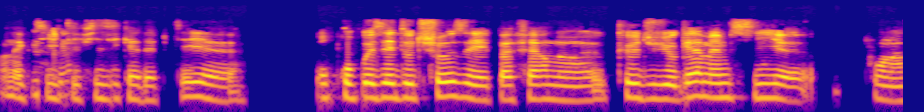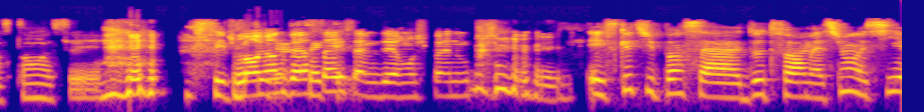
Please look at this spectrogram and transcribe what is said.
en activité physique adaptée, pour proposer d'autres choses et pas faire que du yoga, même si pour l'instant, c'est. je m'oriente vers ça et ça me dérange pas non plus. Est-ce que tu penses à d'autres formations aussi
